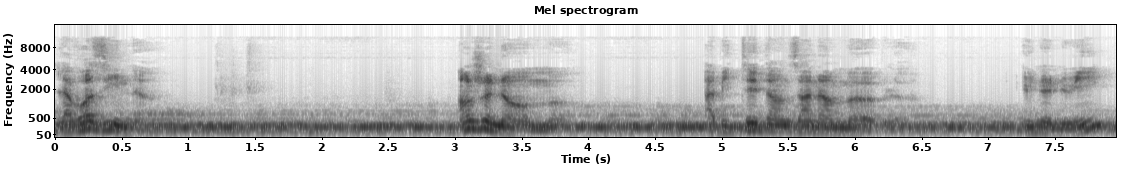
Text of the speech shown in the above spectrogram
La voisine. Un jeune homme habitait dans un immeuble. Une nuit,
